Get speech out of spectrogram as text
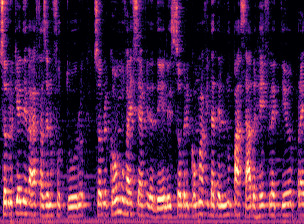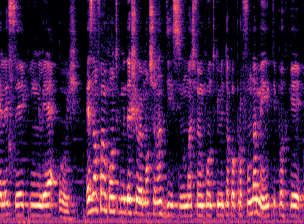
sobre o que ele vai fazer no futuro, sobre como vai ser a vida dele, sobre como a vida dele no passado refletiu para ele ser quem ele é hoje. Esse não foi um conto que me deixou emocionadíssimo, mas foi um conto que me tocou profundamente, porque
